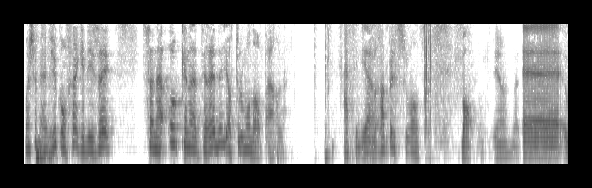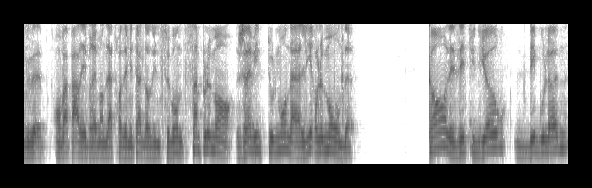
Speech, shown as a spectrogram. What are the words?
Moi, j'avais un vieux confrère qui disait Ça n'a aucun intérêt, d'ailleurs, tout le monde en parle. Ah, c'est bien. Je me rappelle souvent ça. Bon. Maintenant. Euh, vous on va parler vraiment de la troisième étoile dans une seconde. Simplement, j'invite tout le monde à lire Le Monde. Quand les étudiants déboulonnent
